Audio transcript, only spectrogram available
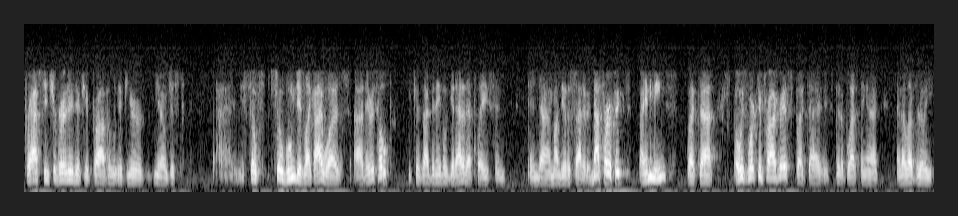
perhaps introverted, if you're probably if you're you know just uh, so so wounded like I was, uh, there is hope because I've been able to get out of that place and and uh, I'm on the other side of it. Not perfect by any means, but uh, always work in progress. But uh, it's been a blessing, and I and I love really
